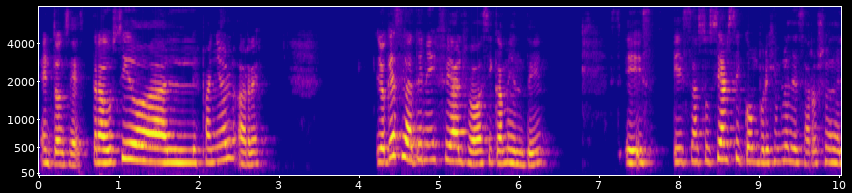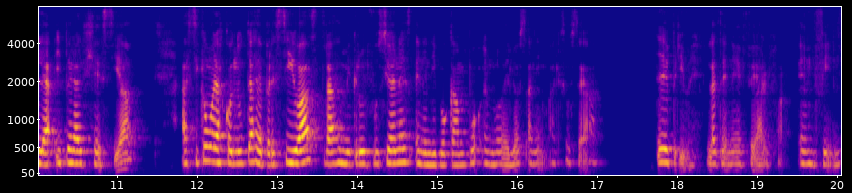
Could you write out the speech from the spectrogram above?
Entonces, traducido al español, arre, lo que hace la TNF-alfa básicamente es, es, asociarse con, por ejemplo, el desarrollo de la hiperalgesia, así como las conductas depresivas tras microinfusiones en el hipocampo en modelos animales. O sea, te deprime la TNF-alfa. En fin.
